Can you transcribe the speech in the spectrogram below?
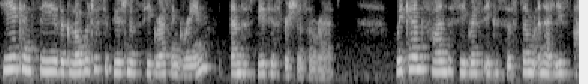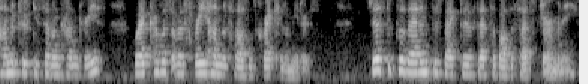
Here you can see the global distribution of seagrass in green and the species richness in red. We can find the seagrass ecosystem in at least 157 countries, where it covers over 300,000 square kilometers. Just to put that in perspective, that's about the size of Germany.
